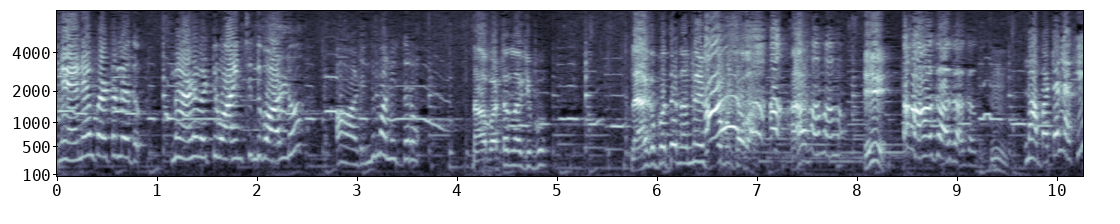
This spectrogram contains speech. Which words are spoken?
నేనేం పెట్టలేదు. మేడ పెట్టి వాయించింది వాళ్ళు. ఆడింది మన ఇద్దరం. నా బట్టలు నాకు ఇవ్వు. లేకపోతే నన్ను. ఉమ్. నా బట్టలకి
